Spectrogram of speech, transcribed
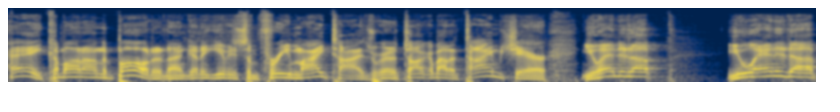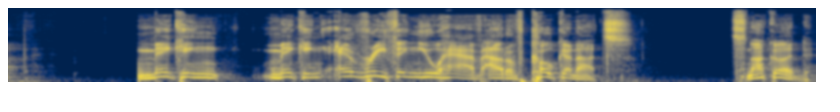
hey, come on on the boat and I'm going to give you some free Mai Tais. We're going to talk about a timeshare. You ended up, you ended up making making everything you have out of coconuts. It's not good.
